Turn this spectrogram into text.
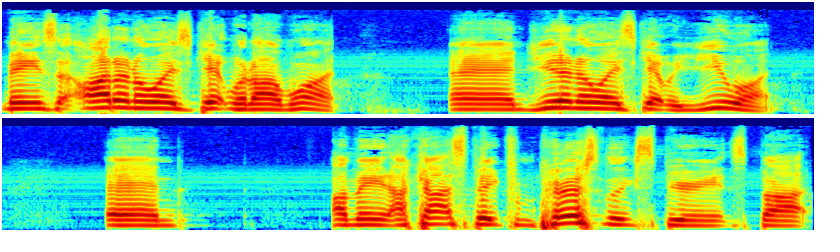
means that I don't always get what I want, and you don't always get what you want. And I mean, I can't speak from personal experience, but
